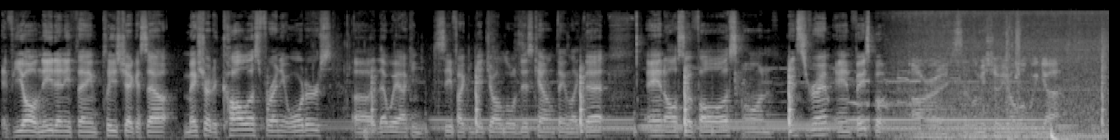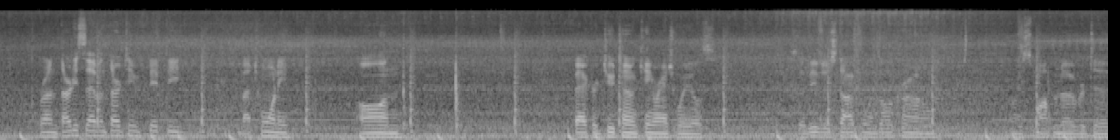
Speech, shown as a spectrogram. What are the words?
if y'all need anything, please check us out. Make sure to call us for any orders. Uh, that way I can see if I can get y'all a little discount and things like that. And also follow us on Instagram and Facebook. All right, so let me show y'all what we got. Run 37 1350 by 20 on Becker two-tone King Ranch wheels. So these are stock ones, all chrome. I'm gonna swap them over to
